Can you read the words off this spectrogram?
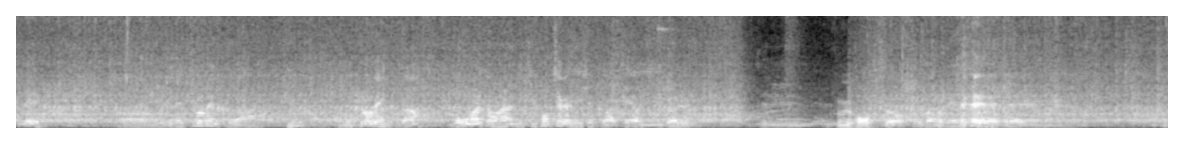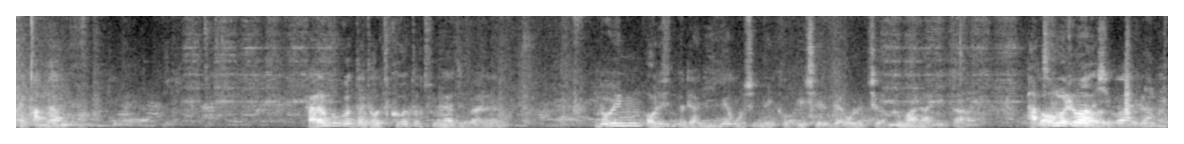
근데 어, 우리 메트로뱅크가 메트로뱅크가 모금 활동을 하는데 기폭제가 되실 것 같아요. 이걸 그, 우리 없어. 출발을 해서 네. 하여튼 감사합니다. 다른 부분도 더 그것도 중요하지만은 노인 어르신들이 한 250명이 거기 계시는데 오늘 제가 그 말 하니까 박수를 너무 얼마나 좋아하시고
